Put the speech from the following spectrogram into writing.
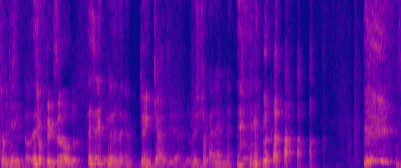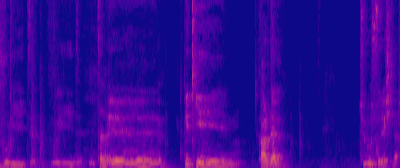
Çok da güzel- keyifli oluyor. Çok da güzel oldu. Teşekkür ederim. Renk geldi yani. Renk. çok önemli. Bu iyiydi. Bu iyiydi. Tabii. Ee, peki Kardelen. Tüm bu süreçler,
